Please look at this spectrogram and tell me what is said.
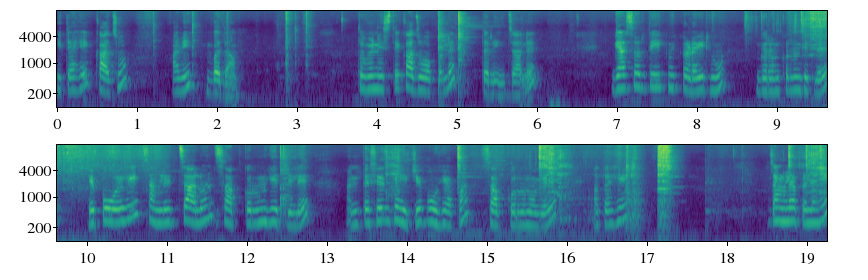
इथे आहे काजू आणि बदाम. तुम्ही नुसते काजू वापरले तरीही चालेल. गॅसवरती एक मी कढई ठेवून गरम करून घेतले. हे पोहे हे चांगले चालून साफ करून घेतलेले. आहेत आणि तसेच घ्यायचे पोहे आपण साफ करून वगैरे. आता हे चांगले आपल्याला हे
